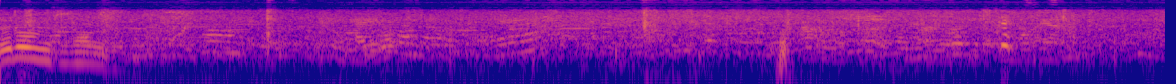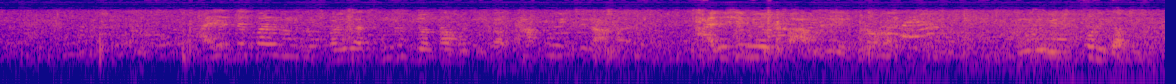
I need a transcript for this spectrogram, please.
외로운 세상이. 아 빨간 거 저희가 등급 좋다 보니까 갖고 있지는 않아요. 안심이어도 마음이 들어가 있어요. 등급이 촛불이다 보니까.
